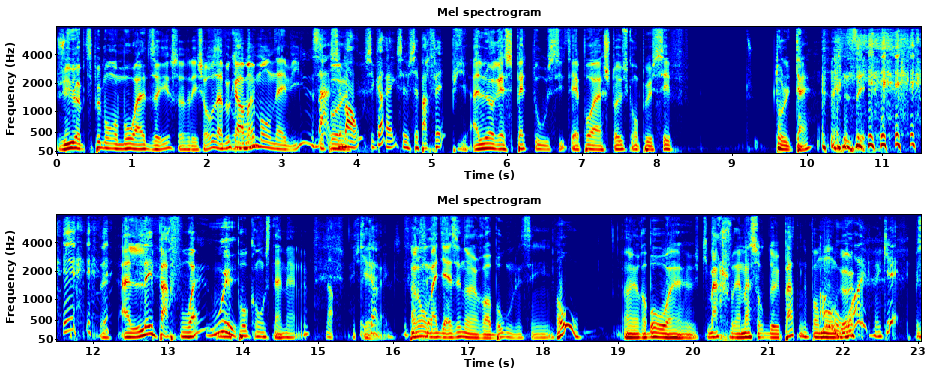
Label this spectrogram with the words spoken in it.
j'ai eu un petit peu mon mot à dire sur les choses. Elle veut quand Ouais. même mon avis. là. Ben, pas- c'est bon c'est correct c'est c'est parfait Puis elle le respecte aussi. Tu pas acheteuse compulsif tout le temps. C'est- elle l'est parfois, mais pas constamment. là. Non, c'est correct, c'est on magasine un robot. là, c'est Oh! Un robot euh, qui marche vraiment sur deux pattes, là, pas mon Oh, gars. ouais, OK. Mais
